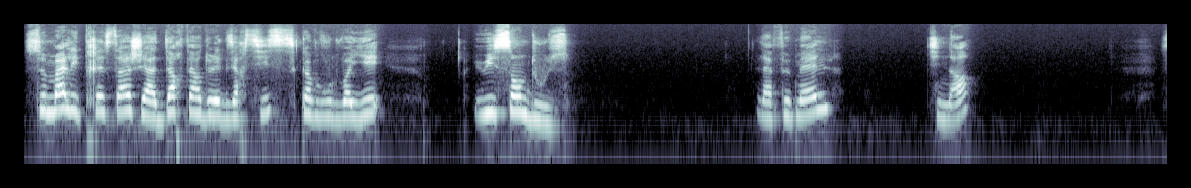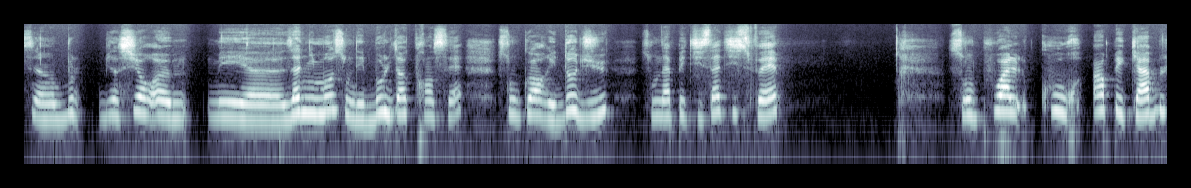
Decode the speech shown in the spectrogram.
Ce mâle est très sage et adore faire de l'exercice, comme vous le voyez, 812. La femelle, Tina. Bien sûr, euh, mes euh, animaux sont des bulldogs français. Son corps est dodu, son appétit satisfait son poil court impeccable.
